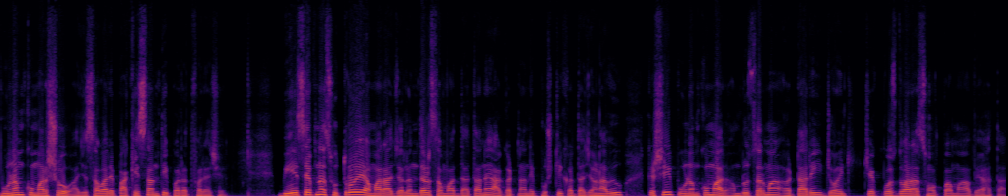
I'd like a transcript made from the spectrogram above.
પૂનમકુમાર શો આજે સવારે પાકિસ્તાનથી પરત ફર્યા છે. બીએસએફના સૂત્રોએ અમારા જલંધર સંવાદદાતાને આ ઘટનાની પુષ્ટિ કરતા જણાવ્યું કે શ્રી પૂનમકુમાર અમૃતસરમાં અટારી જોઈન્ટ ચેકપોસ્ટ દ્વારા સોંપવામાં આવ્યા હતા.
